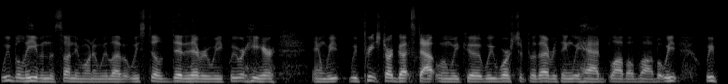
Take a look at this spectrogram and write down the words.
we believe in the Sunday morning. We love it. We still did it every week. We were here and we, we preached our guts out when we could. We worshiped with everything we had, blah, blah, blah. But we, we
